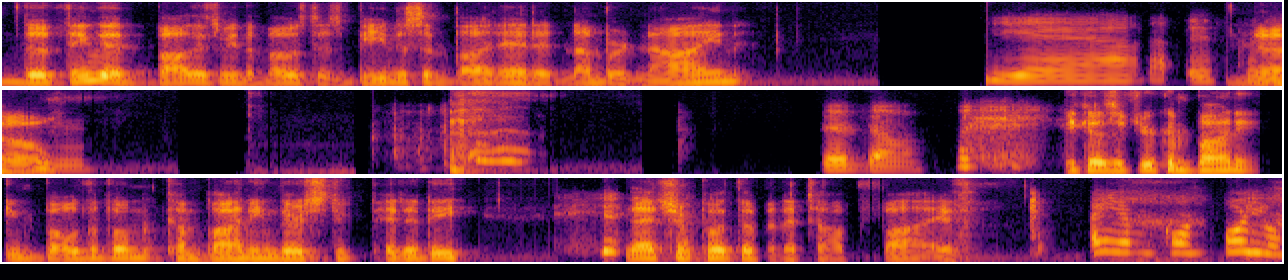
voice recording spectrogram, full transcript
The thing that bothers me the most is Beavis and Butthead at number nine. Yeah, that is pretty No. weird. They're dumb. Because if you're combining both of them, combining their stupidity, that should put them in the top five. I am going for you.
